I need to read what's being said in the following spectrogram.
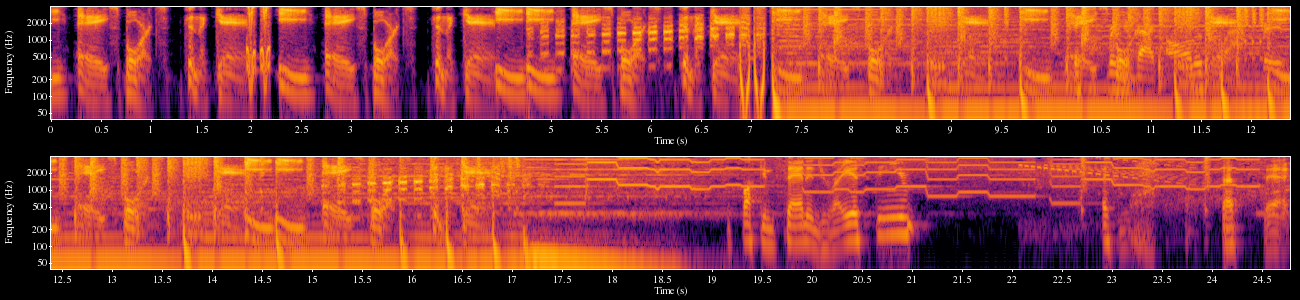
EA E Sports. It's in the game. EA Sports. It's in the game. EA Sports. It's in the game. EA Sports. It's in the game. EA Sports. back all this slack. EA Sports. It's in the game. EA Sports. It's in the game. Fucking San Andreas theme. It's nasty. That's sick.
